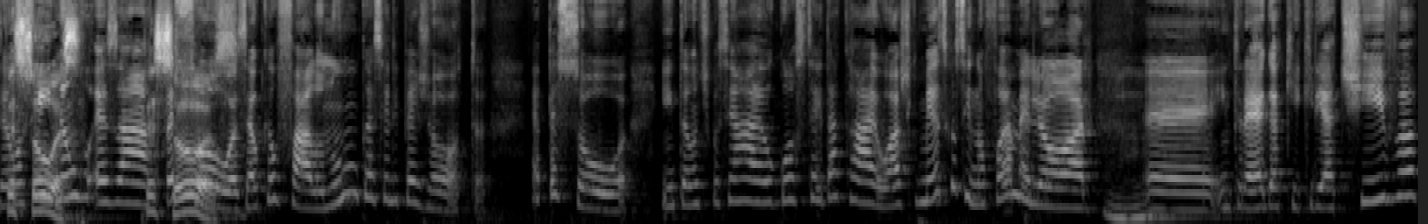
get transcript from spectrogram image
Então, assim, pessoas. Assim, não, exato, pessoas. pessoas. É o que eu falo, nunca é CNPJ. É pessoa. Então, tipo assim, ah, eu gostei da K. Eu acho que mesmo que assim, não foi a melhor uhum. é, entrega aqui criativa,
